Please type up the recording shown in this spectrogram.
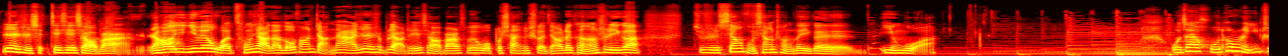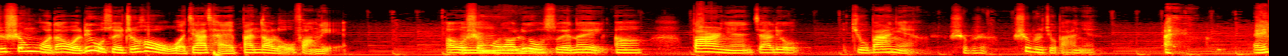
认识这些小伙伴。然后因为我从小在楼房长大，认识不了这些小伙伴，所以我不善于社交。这可能是一个就是相辅相成的一个因果。我在胡同里一直生活到我六岁之后，我家才搬到楼房里。啊，我生活到六岁，那啊。八二年加六，九八年是不是？是不是九八年？哎，哎，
